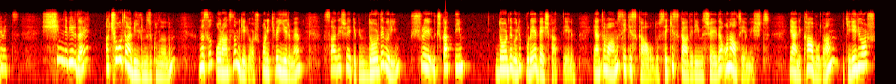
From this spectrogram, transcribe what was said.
Evet. Şimdi bir de açıortay bilgimizi kullanalım. Nasıl? Orantılı mı geliyor? 12 ve 20. Sadece şey yapayım. 4'e böleyim. Şuraya 3 kat diyeyim. 4'e bölüp buraya 5 kat diyelim. Yani tamamı 8K oldu. 8K dediğimiz şey de 16'ya mı eşit? Yani K buradan 2 geliyor.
